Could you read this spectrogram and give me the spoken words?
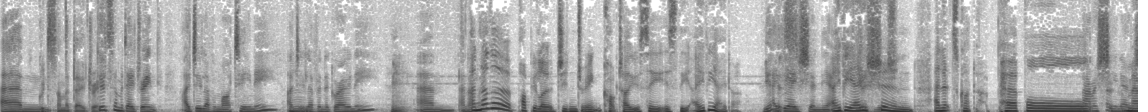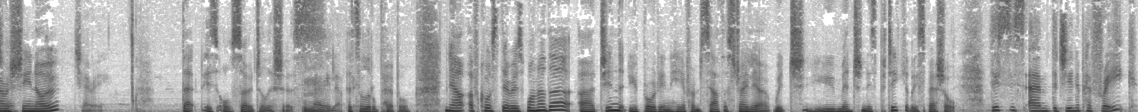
Um, good summer day drink. Good summer day drink. I do love a martini. I do love a Negroni. Um, and I like Another popular gin drink cocktail you see is the Aviator. Yes. aviation. Yeah, Aviation. aviation. And it's got purple Maraschino maraschino. cherry. That is also delicious. Very lovely. It's a little purple. Now, of course, there is one other uh, gin that you brought in here from South Australia, which you mentioned is particularly special. This is um, the Juniper Freak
